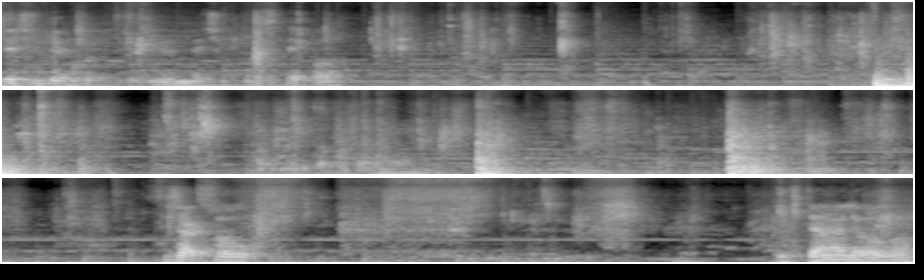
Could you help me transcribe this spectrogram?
Bize için depo yönünde çıkması depo. Sıcak soğuk. İki tane lavabo.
